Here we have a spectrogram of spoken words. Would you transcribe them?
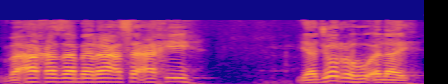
و اخذ به رأس اخیه یجره الیه.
